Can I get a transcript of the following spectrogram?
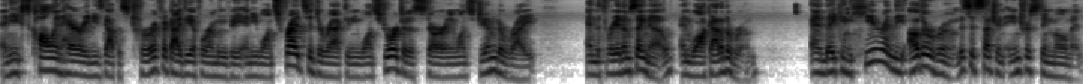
and he's calling Harry and he's got this terrific idea for a movie and he wants Fred to direct and he wants Georgia to star and he wants Jim to write. And the three of them say no and walk out of the room. And they can hear in the other room, this is such an interesting moment.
